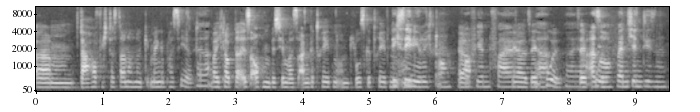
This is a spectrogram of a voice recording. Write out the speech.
ja. ähm, da hoffe ich, dass da noch eine Menge passiert. Ja. Weil ich glaube, da ist auch ein bisschen was angetreten und losgetreten. Ich sehe die Richtung, auf jeden Fall. Ja, sehr cool. Sehr cool. Also wenn ich in diesen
